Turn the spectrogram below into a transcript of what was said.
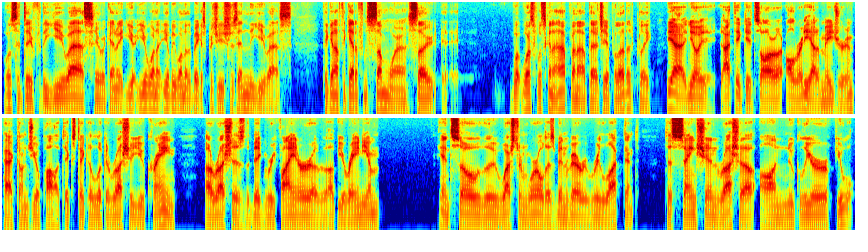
What's it do for the US? Going to you, you're one you'll be one of the biggest producers in the US. They're to have to get it from somewhere. So, eh, what, what's what's going to happen out there geopolitically? Yeah, you know, I think it's already had a major impact on geopolitics. Take a look at Russia, Ukraine. Uh, Russia is the big refiner of, of uranium, and so the Western world has been very reluctant to sanction Russia on nuclear fuel.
